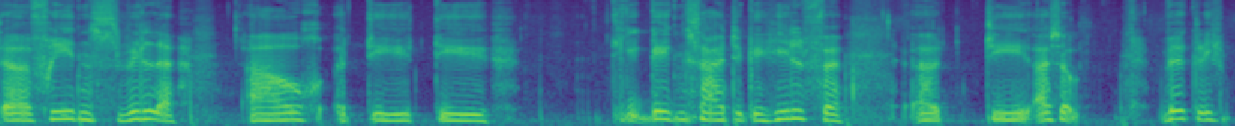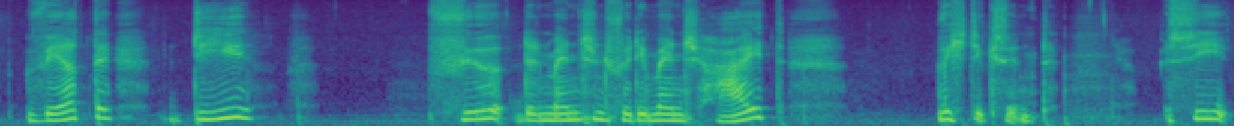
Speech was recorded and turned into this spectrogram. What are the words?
der Friedenswille, auch die, die, die gegenseitige Hilfe, äh, die, also wirklich Werte, die für den Menschen, für die Menschheit wichtig sind. Sie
